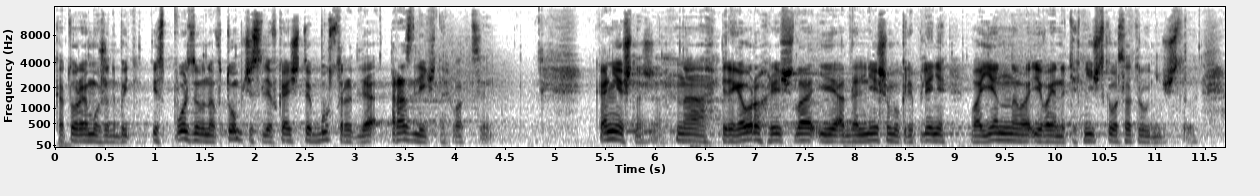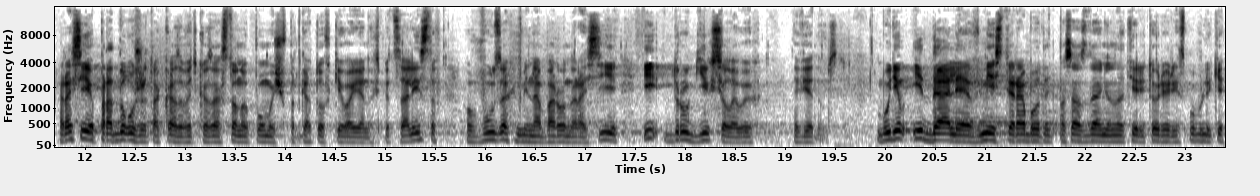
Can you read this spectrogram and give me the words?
которая может быть использована в том числе в качестве бустера для различных вакцин. Конечно же, на переговорах речь шла и о дальнейшем укреплении военного и военно-технического сотрудничества. Россия продолжит оказывать Казахстану помощь в подготовке военных специалистов в вузах Минобороны России и других силовых ведомств. Будем и далее вместе работать по созданию на территории республики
